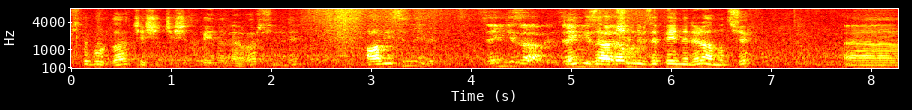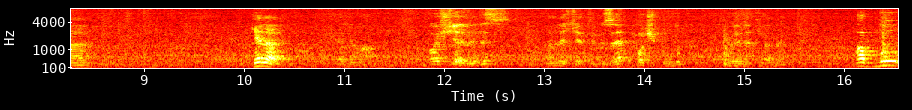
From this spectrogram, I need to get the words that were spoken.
İşte burada çeşit çeşit peynirler var. Şimdi abi isim neydi? Cengiz abi. Cengiz abi şimdi bize peynirleri anlatacak. Ee, gel abi. Hoş geldiniz memleketimize. Hoş bulduk. Buyurun efendim. Abi bu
